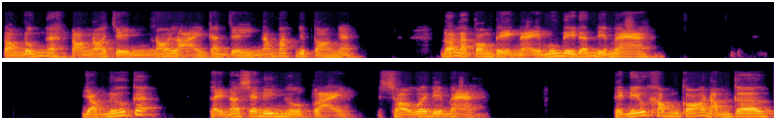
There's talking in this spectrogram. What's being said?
Toàn đúng nha toàn nói chuyện nói lại các anh chị nắm bắt giúp toàn nha. Đó là con thuyền này muốn đi đến điểm A. Dòng nước á, thì nó sẽ đi ngược lại so với điểm A. Thì nếu không có động cơ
